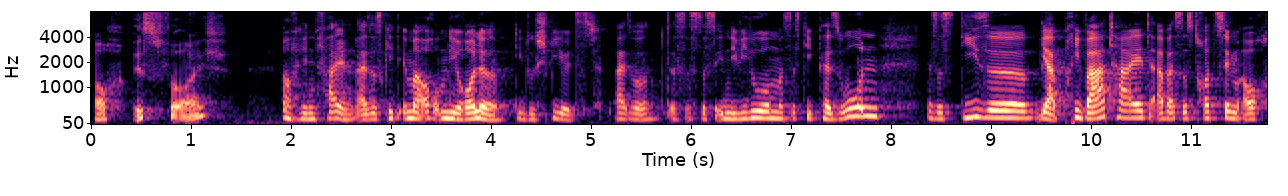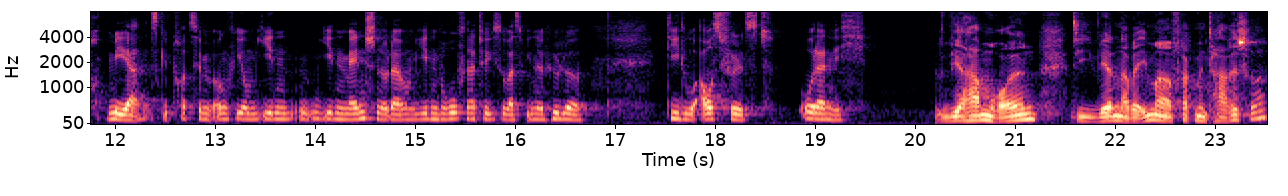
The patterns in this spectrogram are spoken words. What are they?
auch ist für euch? Auf jeden Fall. Also es geht immer auch um die Rolle, die du spielst. Also das ist das Individuum, es ist die Person, es ist diese ja, Privatheit, aber es ist trotzdem auch mehr. Es gibt trotzdem irgendwie um jeden, um jeden Menschen oder um jeden Beruf natürlich sowas wie eine Hülle, die du ausfüllst oder nicht. Wir haben Rollen, die werden aber immer fragmentarischer,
